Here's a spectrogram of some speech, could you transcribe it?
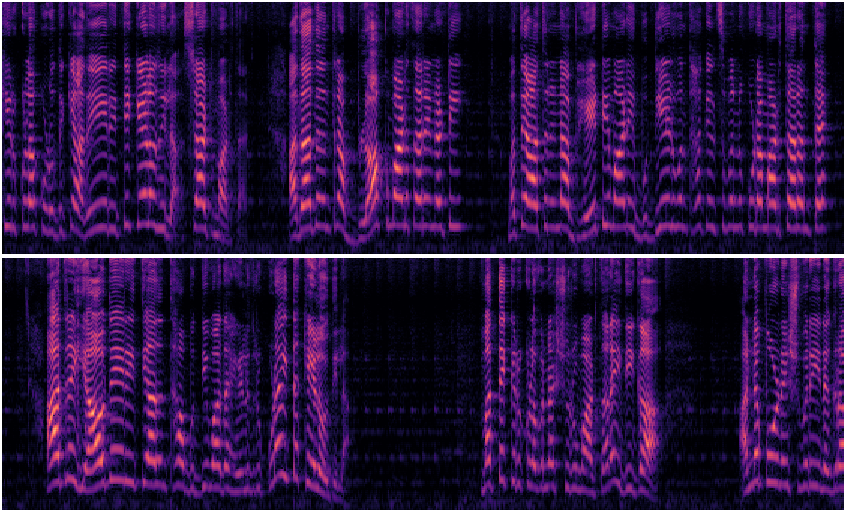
ಕಿರುಕುಳ ಕೊಡೋದಕ್ಕೆ ಅದೇ ರೀತಿ ಕೇಳೋದಿಲ್ಲ. ಸ್ಟಾರ್ಟ್ ಮಾಡ್ತಾರೆ. ಅದಾದ ನಂತರ ಬ್ಲಾಕ್ ಮಾಡ್ತಾರೆ ನಟಿ. ಮತ್ತೆ ಆತನನ್ನ ಭೇಟಿ ಮಾಡಿ ಬುದ್ಧಿ ಹೇಳುವಂತಹ ಕೆಲಸವನ್ನು ಕೂಡ ಮಾಡ್ತಾರಂತೆ. ಆದರೆ ಯಾವುದೇ ರೀತಿಯಾದಂತಹ ಬುದ್ಧಿವಾದ ಹೇಳಿದ್ರು ಕೂಡ ಈತ ಕೇಳೋದಿಲ್ಲ. ಮತ್ತೆ ಕಿರುಕುಳವನ್ನ ಶುರು ಮಾಡ್ತಾರೆ. ಇದೀಗ ಅನ್ನಪೂರ್ಣೇಶ್ವರಿ ನಗರ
